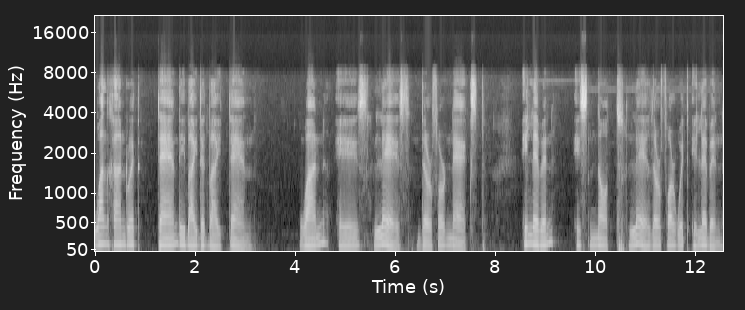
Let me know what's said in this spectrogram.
110 divided by 10. 1 is less, therefore next. 11 is not less, therefore with 11.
